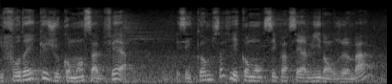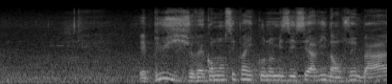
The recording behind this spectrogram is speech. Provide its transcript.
il faudrait que je commence à le faire. Et c'est comme ça que j'ai commencé par servir dans un bar. Et puis, je vais commencer par économiser. Servir dans un bar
